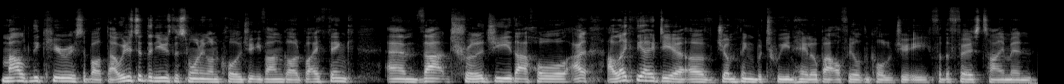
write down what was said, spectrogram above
mildly curious about that. We just did the news this morning on Call of Duty Vanguard, but I think um, that trilogy, that whole I, I like the idea of jumping between Halo, Battlefield, and Call of Duty for the first time in.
